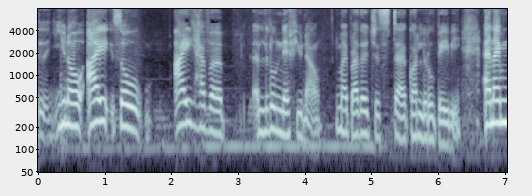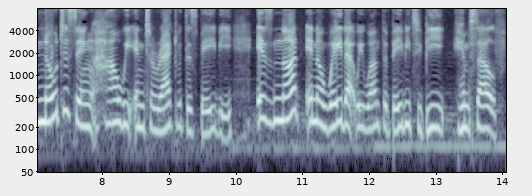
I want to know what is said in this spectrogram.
you know, I so I have a a little nephew now. My brother just uh, got a little baby, and I'm noticing how we interact with this baby is not in a way that we want the baby to be himself.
